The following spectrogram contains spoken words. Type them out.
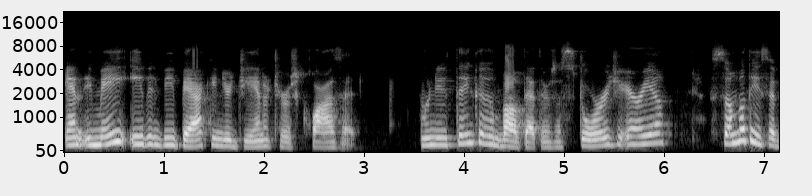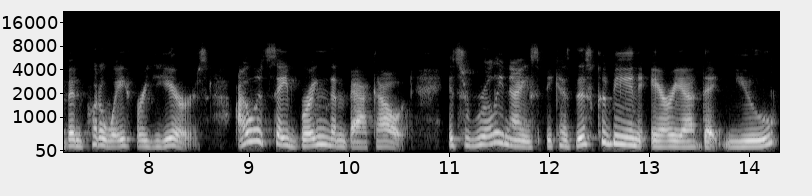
and it may even be back in your janitor's closet. When you're thinking about that, there's a storage area. Some of these have been put away for years. I would say bring them back out it's really nice because this could be an area that you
